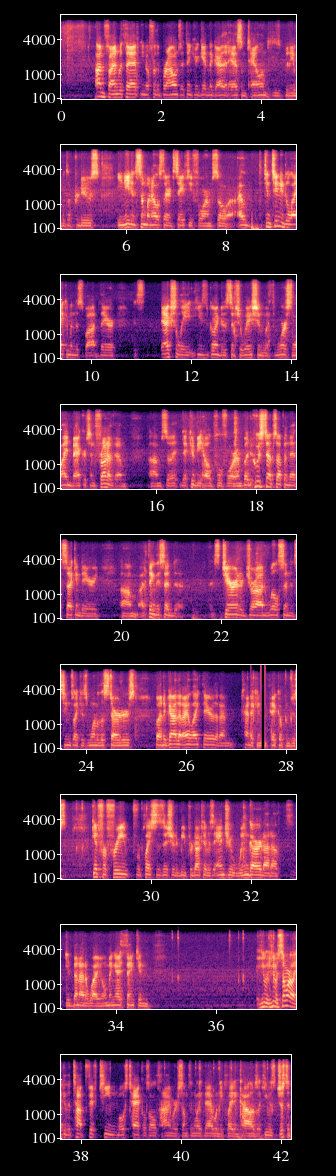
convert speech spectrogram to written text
I'm fine with that. You know, for the Browns, I think you're getting a guy that has some talent. He's been able to produce. You needed someone else there at safety for him, so I'll continue to like him in the spot there. It's actually he's going to a situation with worse linebackers in front of him, um, so that, could be helpful for him. But who steps up in that secondary? Um, I think they said uh, it's Jared or Gerard Wilson. It seems like is one of the starters. But a guy that I like there that I'm kind of can pick up and just get for free for places this year to be productive is Andrew Wingard out of he'd been out of Wyoming, I think, and he he was somewhere like in the top 15 most tackles all time or something like that when he played in college. Like he was just a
